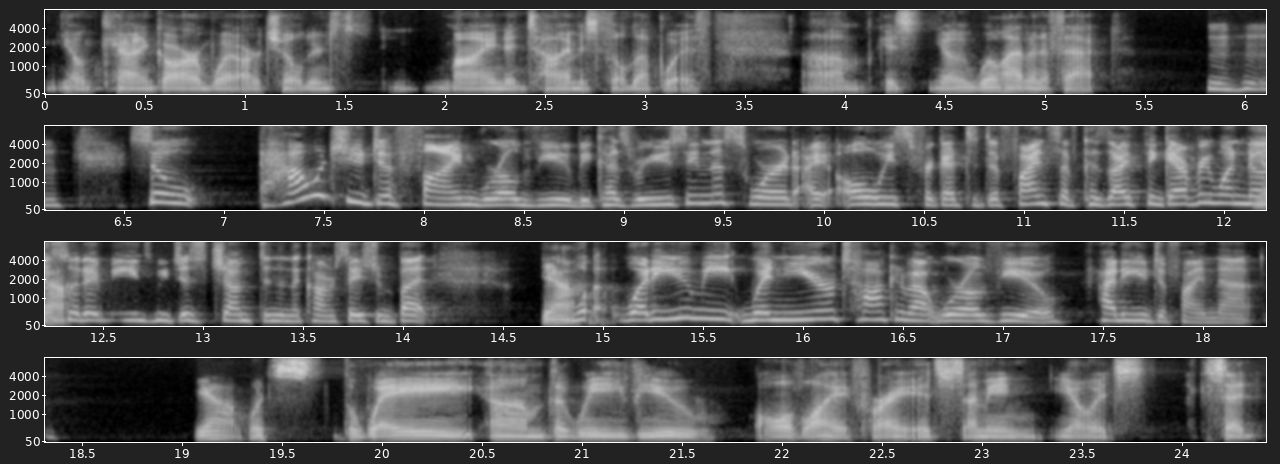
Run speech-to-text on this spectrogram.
you know kind of guard what our children's mind and time is filled up with, um, because you know it will have an effect. Mm-hmm. So, how would you define worldview? Because we're using this word, I always forget to define stuff because I think everyone knows yeah. what it means. We just jumped into the conversation, but yeah, what, what do you mean when you're talking about worldview? How do you define that? Yeah, what's the way um, that we view all of life, right? It's, I mean, you know, it's like I said,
